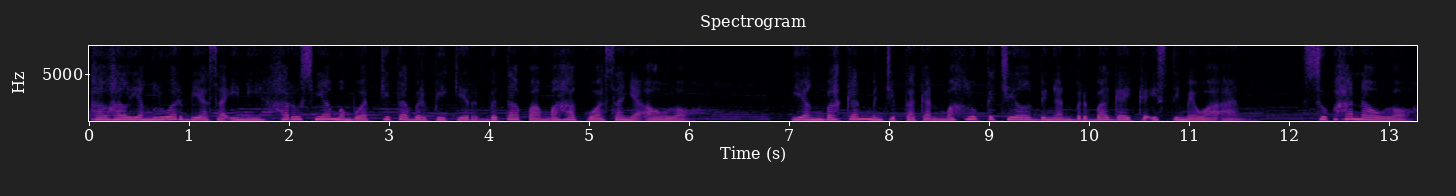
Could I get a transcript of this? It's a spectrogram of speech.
Hal-hal yang luar biasa ini harusnya membuat kita berpikir betapa maha kuasanya Allah. Yang bahkan menciptakan makhluk kecil dengan berbagai keistimewaan. Subhanallah.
